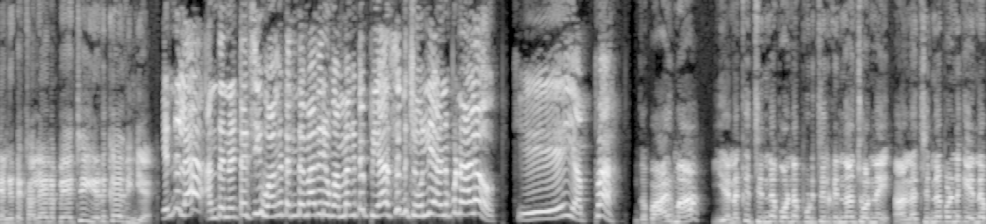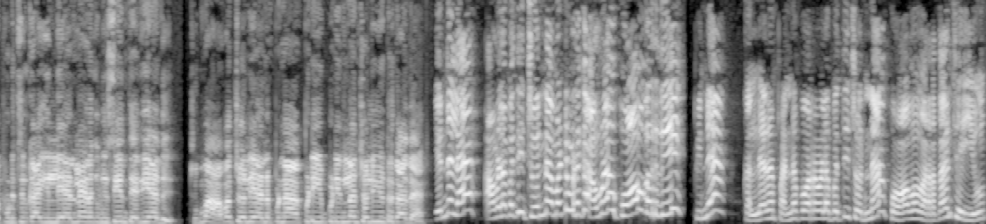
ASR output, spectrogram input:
என்கிட்ட கல்யாண பேச்சே எடுக்காதீங்க. என்னல அந்த நெட்டச்சி வாங்கிட்டு இந்த மாதிரி உங்க அம்மா கிட்ட பேசுன்னு சொல்லி அனுப்புனாலோ ஏய் அப்பா. இங்க பாருமா எனக்கு சின்ன பொண்ணை பிடிச்சிருக்குன்னு தான் சொன்னேன். ஆனா சின்ன பொண்ணுக்கு என்ன பிடிச்சிருக்கா இல்லையான்னு எனக்கு விஷயம் தெரியாது. சும்மா அவ சொல்லி அனுப்புனா அப்படி இப்படின்லாம் சொல்லிக்கிட்டு இருக்காத. என்னல அவளை பத்தி சொன்னா மட்டும் கல்யாணம் பண்ண போறவளை பத்தி சொன்னா கோவம் வரதான் செய்யும்.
